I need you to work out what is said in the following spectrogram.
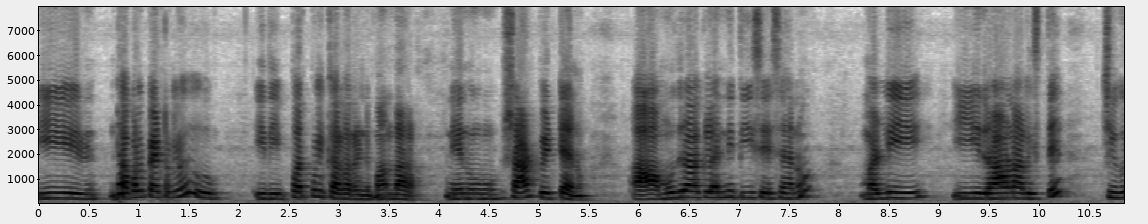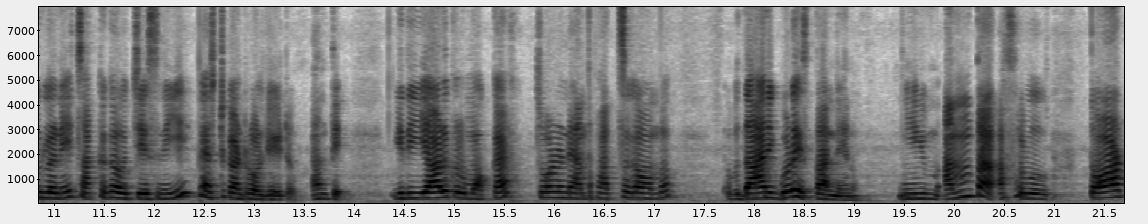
ఈ డబల్ పెటలు ఇది పర్పుల్ కలర్ అండి మందారం నేను షార్ట్ పెట్టాను. ఆ ముదిరాకులన్నీ తీసేసాను మళ్ళీ ఈ ద్రావణాలు ఇస్తే చిగురులని చక్కగా వచ్చేసినాయి పెస్ట్ కంట్రోల్ చేయటం అంతే. ఇది యాలకుల మొక్క చూడండి ఎంత పచ్చగా ఉందో. దానికి కూడా ఇస్తాను నేను. ఈ అంతా అసలు తోట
